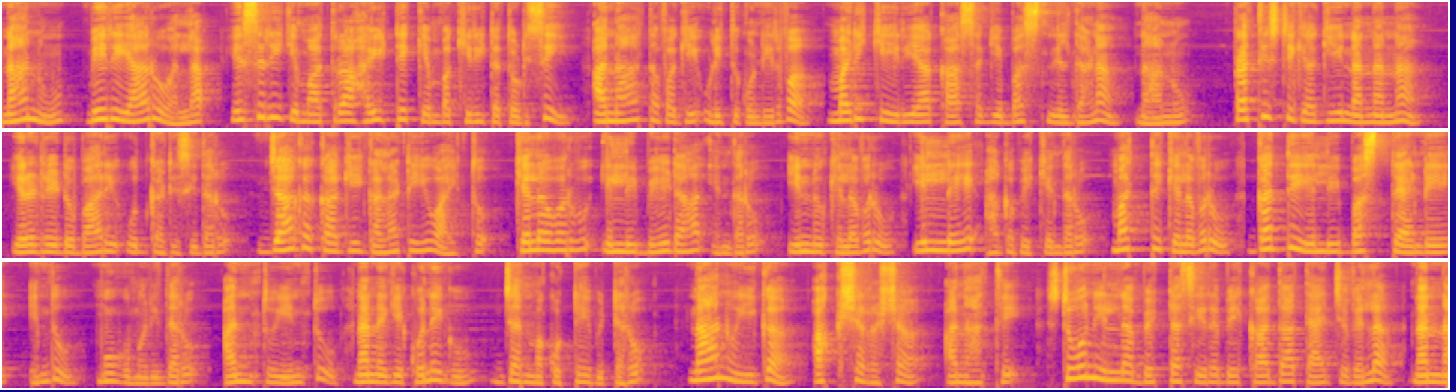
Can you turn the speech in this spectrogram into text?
ನಾನು ಬೇರೆ ಯಾರೂ ಅಲ್ಲ. ಹೆಸರಿಗೆ ಮಾತ್ರ ಹೈಟೆಕ್ ಎಂಬ ಕಿರೀಟ ತೊಡಿಸಿ ಅನಾಥವಾಗಿ ಉಳಿತುಕೊಂಡಿರುವ ಮಡಿಕೇರಿಯ ಖಾಸಗಿ ಬಸ್ ನಿಲ್ದಾಣ ನಾನು. ಪ್ರತಿಷ್ಠೆಗಾಗಿ ನನ್ನನ್ನ ಎರಡೆರಡು ಬಾರಿ ಉದ್ಘಾಟಿಸಿದರು. ಜಾಗಕ್ಕಾಗಿ ಗಲಾಟೆಯೂ ಆಯಿತು. ಕೆಲವರು ಇಲ್ಲಿ ಬೇಡ ಎಂದರು. ಇನ್ನು ಕೆಲವರು ಇಲ್ಲೇ ಆಗಬೇಕೆಂದರು. ಮತ್ತೆ ಕೆಲವರು ಗದ್ದೆಯಲ್ಲಿ ಬಸ್ ಸ್ಟ್ಯಾಂಡೇ ಎಂದು ಮೂಗು ಮುರಿದರು. ಅಂತೂ ಇಂತೂ ನನಗೆ ಕೊನೆಗೂ ಜನ್ಮ ಕೊಟ್ಟೇ ಬಿಟ್ಟರು. ನಾನು ಈಗ ಅಕ್ಷರಶ ಅನಾಥೆ. ಸ್ಟೋನಿಲ್ನ ಬೆಟ್ಟ ಸೇರಬೇಕಾದ ತ್ಯಾಜ್ಯವೆಲ್ಲ ನನ್ನ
